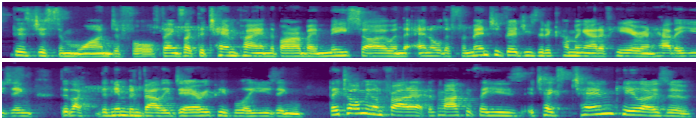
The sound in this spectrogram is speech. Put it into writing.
there's just some wonderful things like the tempeh and the Byron Bay miso and the and all the fermented veggies that are coming out of here and how they're using the like the Nimbin Valley dairy people are using. They told me on Friday at the markets they use it takes ten kilos of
